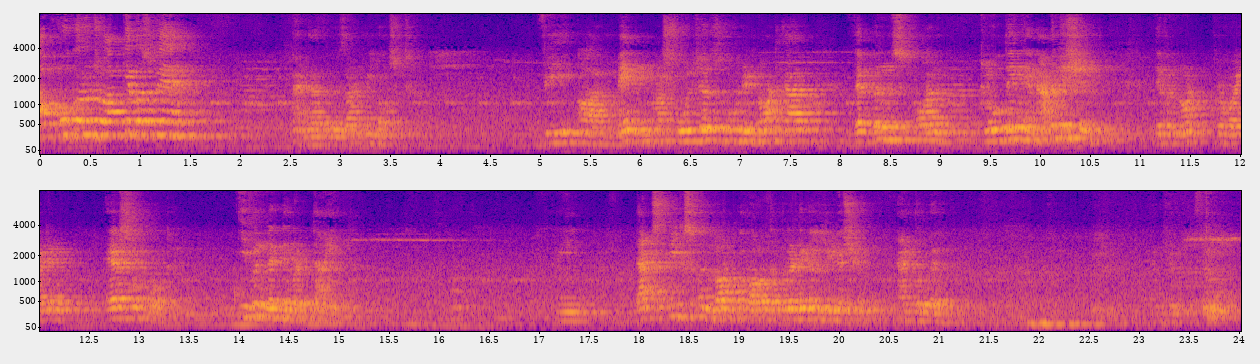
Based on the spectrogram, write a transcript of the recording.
आप वो करो जो आपके बस में है as a result we lost we are men our soldiers who did not have weapons or clothing and ammunition they were not provided air support even when they were dying I mean that speaks a lot about the political leadership and the will thank you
